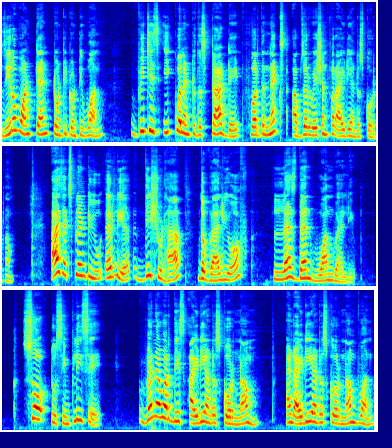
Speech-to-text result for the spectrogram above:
01102021 which is equivalent to the start date for the next observation for id underscore num. As explained to you earlier, this should have the value of less than one value. So to simply say, whenever this id underscore num and id underscore num1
